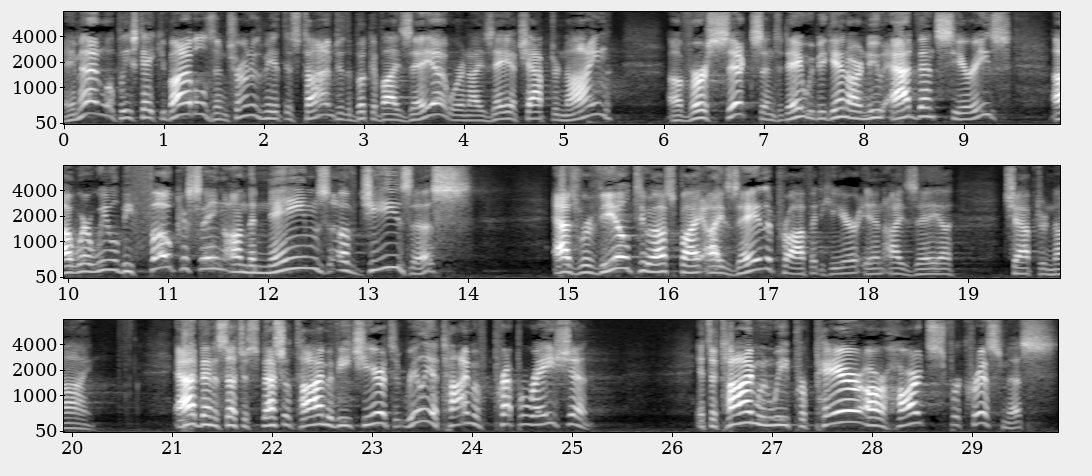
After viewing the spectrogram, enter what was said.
Amen. Well, please take your Bibles and turn with me at this time to the book of Isaiah. We're in Isaiah chapter 9, uh, verse 6, and today we begin our new Advent series uh, where we will be focusing on the names of Jesus as revealed to us by Isaiah the prophet here in Isaiah chapter 9. Advent is such a special time of each year, it's really a time of preparation. It's a time when we prepare our hearts for Christmas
